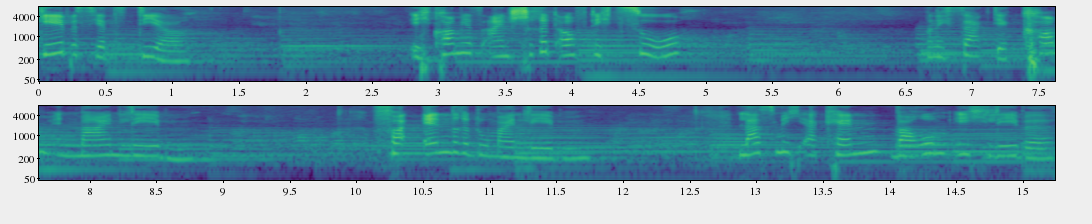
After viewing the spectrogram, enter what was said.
gebe es jetzt dir. Ich komme jetzt einen Schritt auf dich zu und ich sage dir, komm in mein Leben. Verändere du mein Leben. Lass mich erkennen, warum ich lebe.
